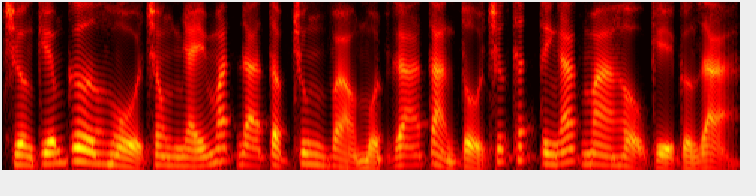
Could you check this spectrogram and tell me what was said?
Trường kiếm cơ hồ trong nháy mắt đã tập trung vào một gã tản tổ chức thất tinh ác ma hậu kỳ cường giả.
